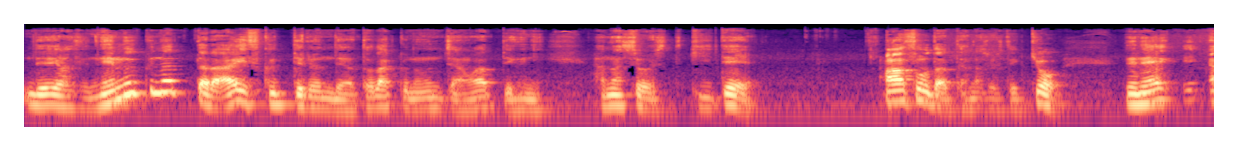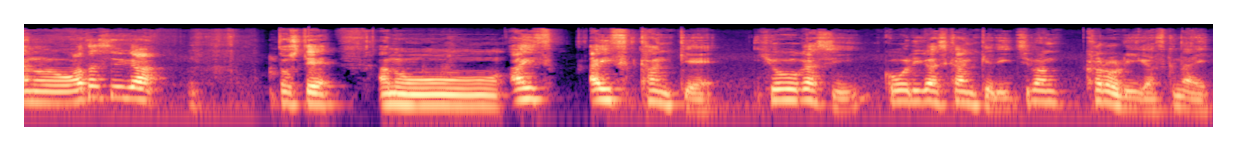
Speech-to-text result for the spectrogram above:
で、要するに眠くなったらアイス食ってるんだよ、トラックのうんちゃんはっていうふうに話を聞いて、ああ、そうだって話をして、今日、でね、あの、私が、として、あのーアイス、アイス関係、氷菓子、氷菓子関係で一番カロリーが少ない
